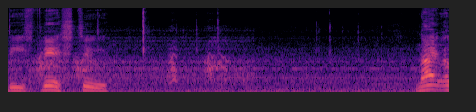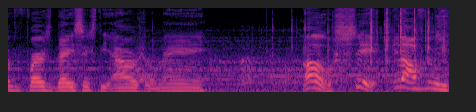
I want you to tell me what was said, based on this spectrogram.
These fish too. Night of the first day, 60 hours remain. Oh shit, get off me.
